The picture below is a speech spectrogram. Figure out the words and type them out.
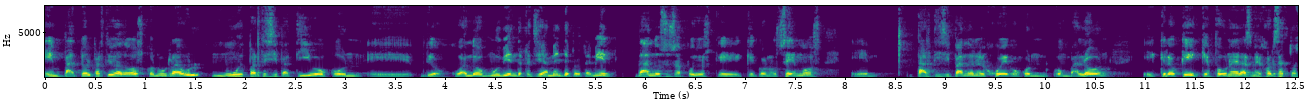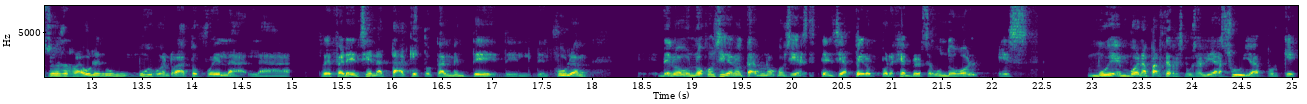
empató el partido a dos con un Raúl muy participativo, con, eh, digo, jugando muy bien defensivamente, pero también dando esos apoyos que, conocemos, eh, participando en el juego con, con balón. Eh, creo que, que, fue una de las mejores actuaciones de Raúl en un muy buen rato, fue la, la referencia en ataque totalmente del, del, Fulham. De nuevo, no consigue anotar, no consigue asistencia, pero por ejemplo el segundo gol es muy en buena parte responsabilidad suya, porque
